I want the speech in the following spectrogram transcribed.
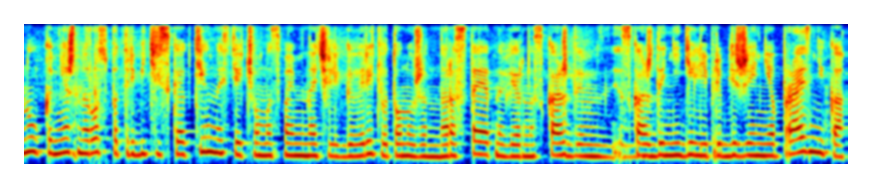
ну, конечно, рост потребительской активности, о чем мы с вами начали говорить, вот он уже нарастает, наверное, с, каждым, с каждой неделей приближения праздника.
